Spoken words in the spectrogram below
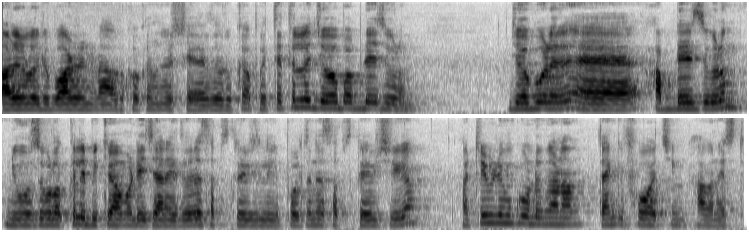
ആളുകൾ ഒരുപാടുണ്ട് അവർക്കൊക്കെ നിങ്ങൾ ഷെയർ ചെയ്ത് കൊടുക്കുക. അപ്പോൾ ഇത്തരത്തിലുള്ള ജോബ് അപ്ഡേറ്റ്സുകളും ജോബുകളിൽ അപ്ഡേറ്റ്സുകളും ന്യൂസുകളൊക്കെ ലഭിക്കാൻ വേണ്ടി ചാനൽ ഇതുവരെ സബ്സ്ക്രൈബ് ചെയ്തില്ലെങ്കിൽ ഇപ്പോൾ തന്നെ സബ്സ്ക്രൈബ് ചെയ്യുക. മറ്റൊരു വീഡിയോ നമുക്ക് കൊണ്ടു കാണാം. Thank you for watching have next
